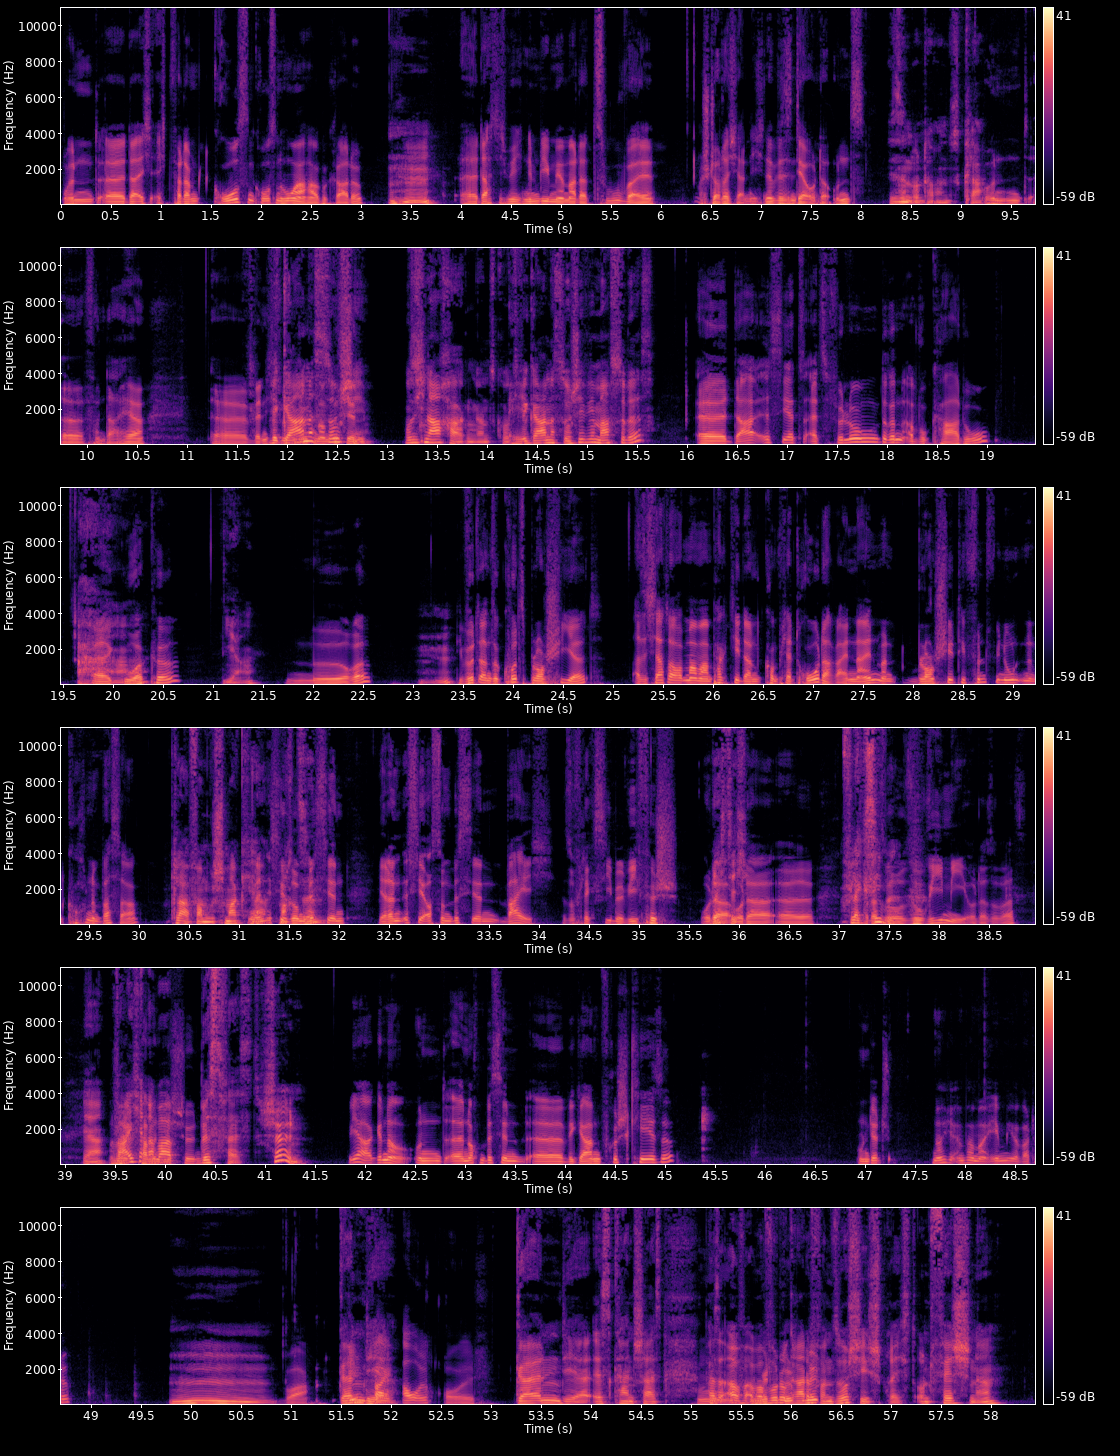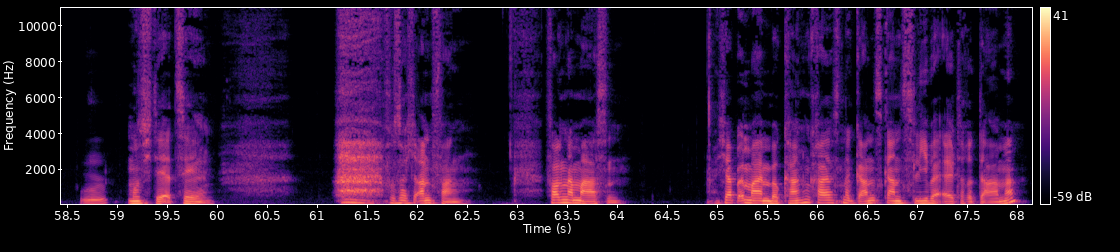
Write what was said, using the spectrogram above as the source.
Und äh, da ich echt verdammt großen, großen Hunger habe gerade, Mhm. äh, dachte ich mir, ich nehme die mir mal dazu, weil stört euch ja nicht, ne? Wir sind ja unter uns. Wir sind unter uns, klar. Und äh, von daher, äh, wenn ich Veganes ein Sushi. Muss ich nachhaken ganz kurz. Ey. Veganes Sushi, wie machst du das? Äh, da ist jetzt als Füllung drin Avocado, äh, Aha. Gurke, Ja. Möhre. Mhm. Die wird dann so kurz blanchiert. Also ich dachte auch immer, man packt die dann komplett roh da rein. Nein, man blanchiert die fünf Minuten in kochendem Wasser. Klar, vom Geschmack her. dann ist sie so ein Sinn. bisschen, ja, dann ist sie auch so ein bisschen weich, so flexibel wie Fisch oder Richtig. oder äh, flexibel. oder so Surimi oder sowas. Ja, weich, aber schön- bissfest. Schön. Ja, genau. Und äh, noch ein bisschen äh, veganen Frischkäse. Und jetzt mach ich einfach mal eben hier, warte. Mm, Boah. Gönn dir. Gönn dir, ist kein Scheiß. Pass Mm, auf, aber mit- wo du gerade von Sushi sprichst und Fisch, ne, Mhm. muss ich dir erzählen. Wo soll ich anfangen? Folgendermaßen. Ich habe in meinem Bekanntenkreis eine ganz, ganz liebe ältere Dame.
